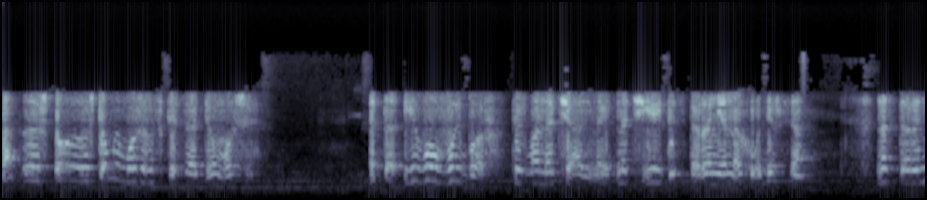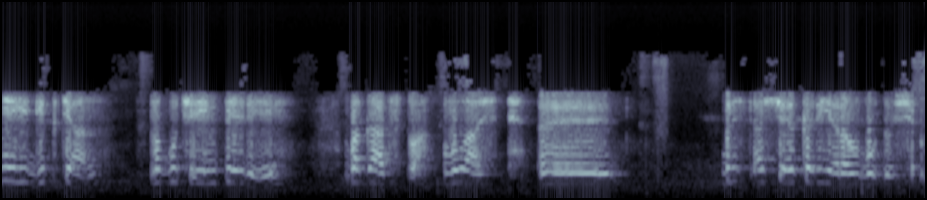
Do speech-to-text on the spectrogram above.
Как, э, что, что мы можем сказать о Моше? Это его выбор первоначальный, на чьей ты стороне находишься. На стороне египтян, могучей империи, богатство, власть, э, блестящая карьера в будущем.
